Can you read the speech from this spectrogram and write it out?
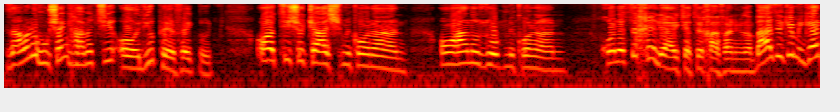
زمان هوشنگ همه چی عالی و پرفکت بود. آتیش رو کشف می‌کنن آهن رو زوب می‌کنن. خلاصه خیلی حرکت خفنی می‌زنن. بعضی که میگن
